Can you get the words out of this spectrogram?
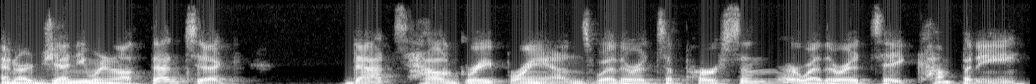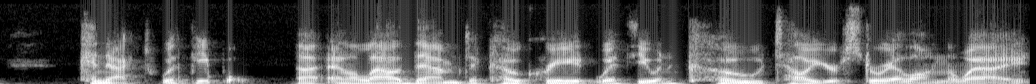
and are genuine and authentic, that's how great brands, whether it's a person or whether it's a company, connect with people uh, and allow them to co create with you and co tell your story along the way.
